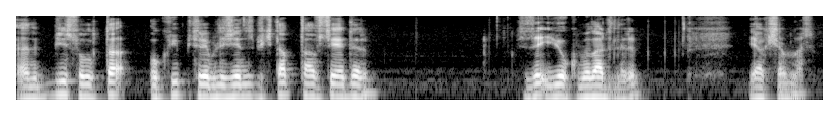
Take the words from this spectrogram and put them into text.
Yani bir solukta okuyup bitirebileceğiniz bir kitap tavsiye ederim. Size iyi okumalar dilerim. İyi akşamlar.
